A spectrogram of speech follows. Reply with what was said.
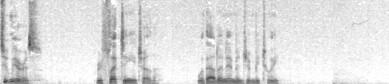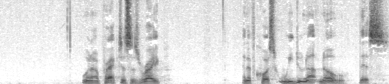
Two mirrors reflecting each other without an image in between. When our practice is ripe, and of course we do not know this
